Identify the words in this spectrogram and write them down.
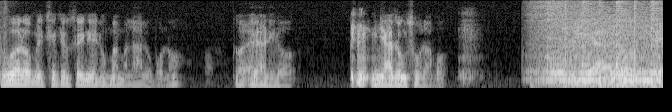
တို့ကတော့မချစ်တဲ့စိတ်နဲ့တို့မှတ်မလားလို့ပေါ့နော်သူကအဲ့ဒါတွေတော့အများဆုံးဆိုတာပေါ့ We are on the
